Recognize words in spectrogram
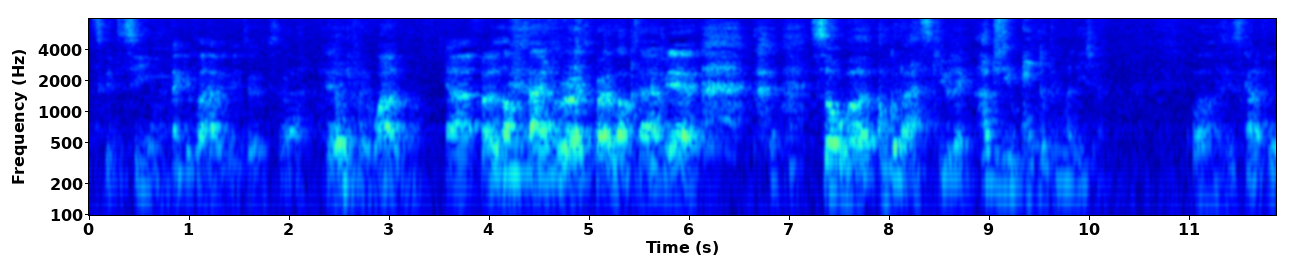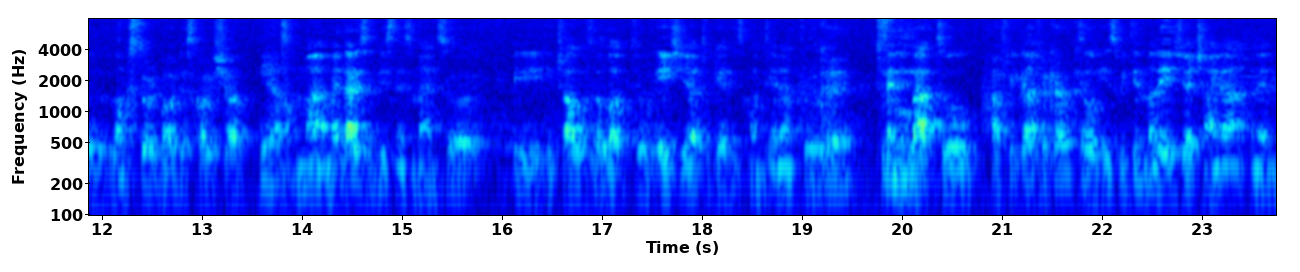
It's good to see you, man. Thank you for having me too. So, Yeah, yeah. known you for a while, know. Uh, for a long time, Rose, for a long time, yeah. So uh, I'm gonna ask you, like, how did you end up in Malaysia? Well, it's kind of a long story, but I'll just cut it short. Yeah. My, my dad is a businessman, so he, he travels a lot to Asia to get his container to Okay. Send it back to Africa. Africa, okay. So he's within Malaysia, China, and then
